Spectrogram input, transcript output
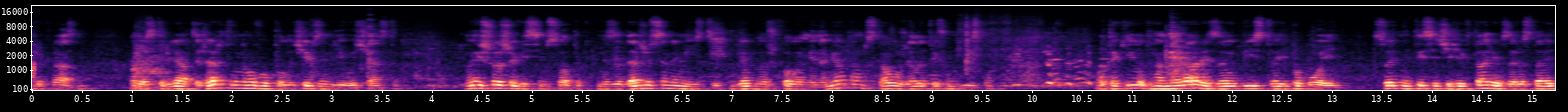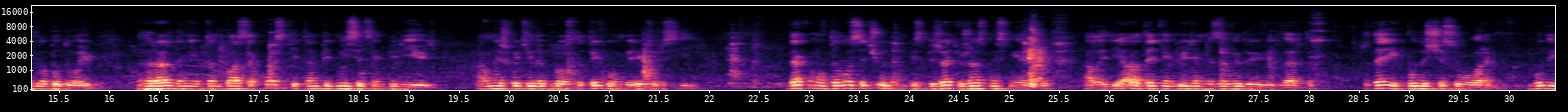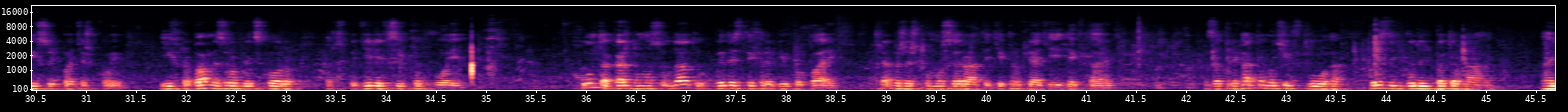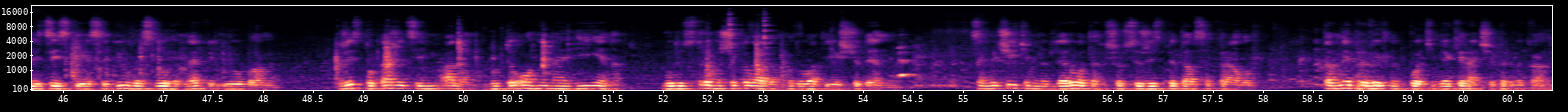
Прекрасно. Розстріляв ти жертву нову, получив землі в участок. Ну і що, що 8 соток? Не задержався на місці. Йобнув школу мінометом, став уже латифундістом. Отакі от гонорари за убійства і побої. Сотні тисячі гектарів заростають лободою. Граждані Донбаса кості там під місяцем біліють, а вони ж хотіли просто тихо умереть в Росії. Декому вдалося чудом избежать ужасної смерті, але я от людям не завидую відверто. Жде їх будуще суворе, буде їх судьба тяжкою. Їх рабами зроблять скоро, розподілять всіх по двоє. Хунта кожному солдату видасть тих рабів по парі. Треба же ж комусь орати ті прокляті гектари. Запрягатимуть їх в плуга, пиздить будуть батогами. Галіцийські садюги, слуги Меркель і Обами. Жизнь покажеться їм адом, будто огняна гієна. Будуть строго шоколадом годувати їх щоденно. Це мучительно для рота, що всю жизнь питався кралов. Та вони привикнуть потім, як і раніше привикали.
